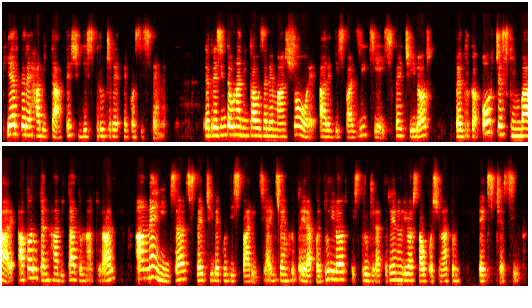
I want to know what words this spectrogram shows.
pierdere habitate și distrugere ecosisteme. Reprezintă una din cauzele majore ale dispoziției speciilor, pentru că orice schimbare apărută în habitatul natural amenință speciile cu dispariția, exemplu tăierea pădurilor, distrugerea terenurilor sau pășunatul excesiv.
